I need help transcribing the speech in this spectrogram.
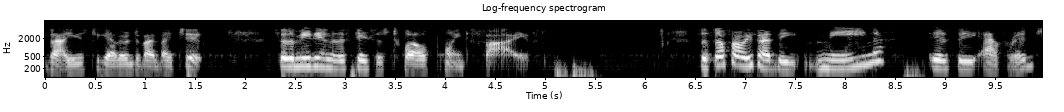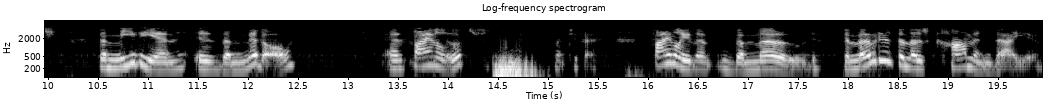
values together and divide by 2. So the median in this case is 12.5. So, so far we've had the mean is the average, the median is the middle, and finally, oops, went too fast. Finally, the, the mode. The mode is the most common value.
